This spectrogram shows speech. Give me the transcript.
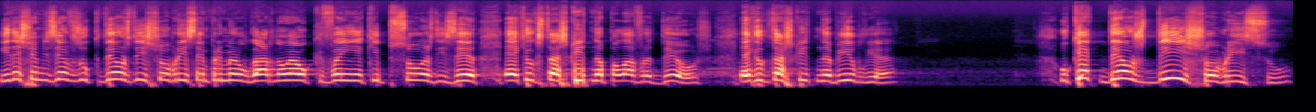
E deixem-me dizer-vos o que Deus diz sobre isso em primeiro lugar, não é o que vêm aqui pessoas dizer, é aquilo que está escrito na palavra de Deus, é aquilo que está escrito na Bíblia. O que é que Deus diz sobre isso?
